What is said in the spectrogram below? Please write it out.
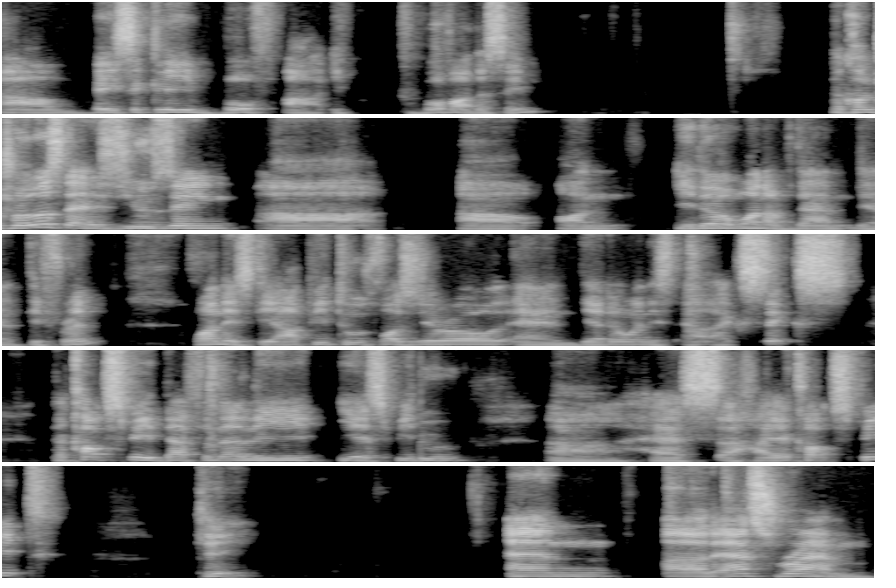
um, basically both are, both are the same. The controllers that is using uh, uh, on either one of them, they're different. One is the RP2040 and the other one is LX6. The clock speed definitely ESP2 uh, has a higher clock speed. Okay. And uh, the SRAM,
